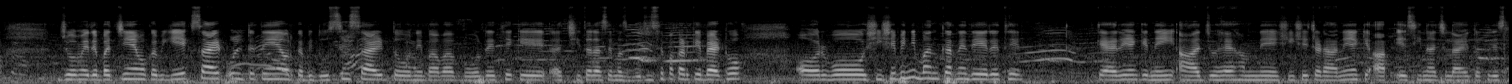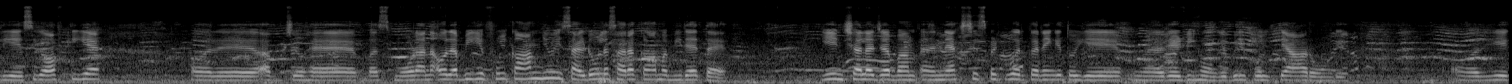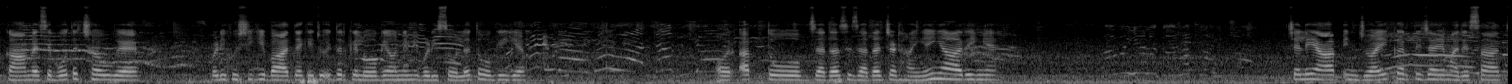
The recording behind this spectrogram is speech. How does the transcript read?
जो मेरे बच्चे हैं, वो कभी एक साइड उल्टते हैं और कभी दूसरी साइड तो उन्हें बाबा बोल रहे थे कि अच्छी तरह से मजबूती से पकड़ के बैठो और वो शीशे भी नहीं बंद करने दे रहे थे। कह रहे हैं कि नहीं, आज जो है हमने शीशे चढ़ाने हैं कि आप एसी ना चलाएँ तो फिर इसलिए एसी ऑफ़ की है। और अब जो है बस मोड़ आना, और अभी ये फुल काम नहीं हुई, साइडों वाला सारा काम अभी रहता है। ये इंशाल्लाह जब हम नेक्स्ट इस पर टूर करेंगे तो ये रेडी होंगे, बिल्कुल तैयार होंगे। और ये काम वैसे बहुत अच्छा हुआ है। बड़ी खुशी की बात है कि जो इधर के लोग हैं, उन्हें भी बड़ी सहूलत हो गई है। और अब तो ज़्यादा से ज़्यादा चढ़ाइयाँ ही आ रही हैं। चलें आप इंजॉय करते जाएँ हमारे साथ।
